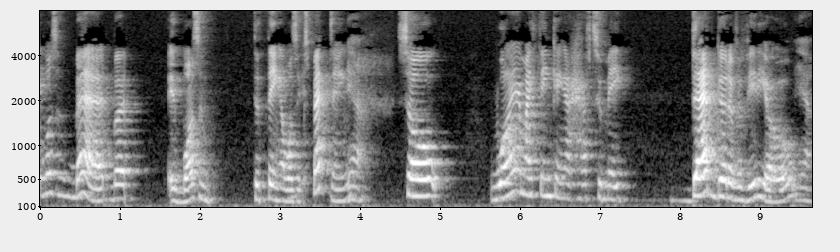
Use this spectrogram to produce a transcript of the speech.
it wasn't bad but it wasn't the thing i was expecting Yeah, so why am I thinking I have to make that good of a video? yeah,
